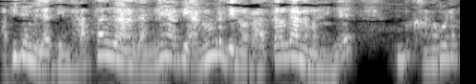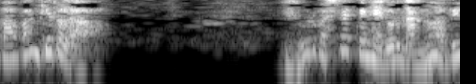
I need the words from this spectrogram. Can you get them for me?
අපි දැන් වෙලා තියෙන රාත්තල් ගන්න දන්නේ අපි අනුන්ට දෙනවා රාත්තල් ගන්න මනින්ද උඹ කනකොට කාපන් කියලා. ඒකවල ප්‍රශ්නයක් වෙන්නේ නැහැ. ඒකට දන්නවා අපි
